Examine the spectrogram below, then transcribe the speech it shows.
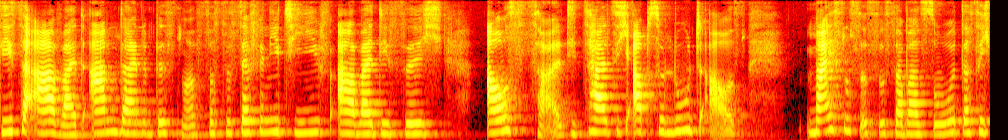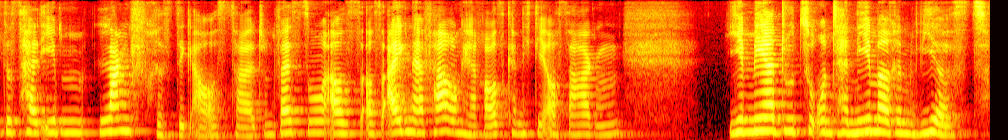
diese Arbeit an deinem Business, das ist definitiv Arbeit, die sich auszahlt. Die zahlt sich absolut aus. Meistens ist es aber so, dass sich das halt eben langfristig auszahlt. Und weißt du, aus, aus eigener Erfahrung heraus kann ich dir auch sagen, je mehr du zur Unternehmerin wirst,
